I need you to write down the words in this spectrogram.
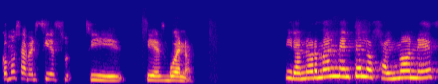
cómo saber si es, si, si es bueno? Mira, normalmente los salmones,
